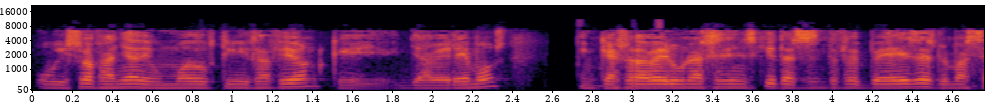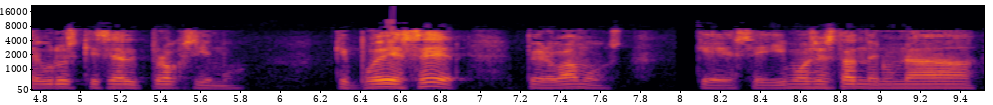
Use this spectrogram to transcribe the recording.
Ubisoft añade un modo de optimización, que ya veremos, en caso de haber un Assassin's Creed a 60 FPS, lo más seguro es que sea el próximo, que puede ser, pero vamos, que seguimos estando en una,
